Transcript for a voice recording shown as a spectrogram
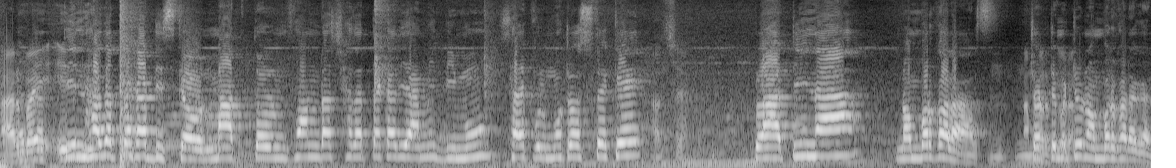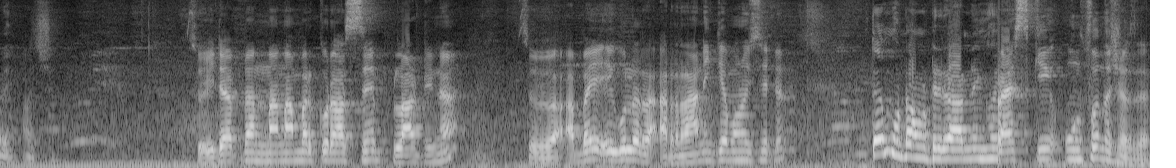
আর ভাই এই- তিন হাজার টাকা ডিসকাউন্ট মাত্র পঞ্চাশ হাজার টাকা দিয়ে আমি দিমু সাইফুল মোটরস থেকে। আচ্ছা। প্লাটিনা নম্বর করা আছে করা। নম্বর করা গাড়ি। আচ্ছা। সো এটা আপনার না নাম্বার করে আছে প্লাটিনা সো ভাই এগুলো রানিং কেমন হয়েছে এটা? তো মোটামুটি রানিং হয়ে প্রাইস কি উনপঞ্চাশ হাজার?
